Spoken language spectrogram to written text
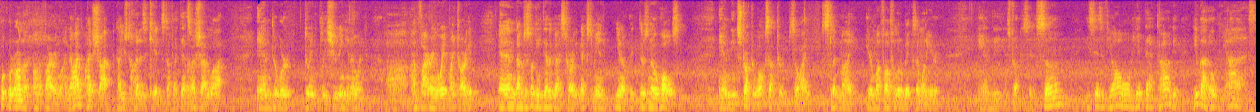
We're we're on the on the firing line now. I've, I've shot. I used to hunt as a kid and stuff like that, so I've shot a lot. And we're doing police shooting, you know, and uh, I'm firing away at my target, and I'm just looking at the other guy's target next to me, and you know, it, there's no holes. And the instructor walks up to him, so I slip my ear muff off a little bit because I want to hear it. And the instructor says, "Son," he says, "if y'all want to hit that target, you got to open your eyes."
